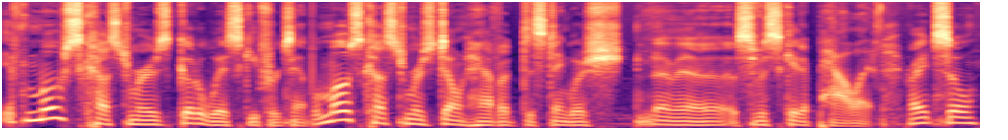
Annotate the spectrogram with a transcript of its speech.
if most customers go to whiskey for example most customers don't have a distinguished uh, sophisticated palate right so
